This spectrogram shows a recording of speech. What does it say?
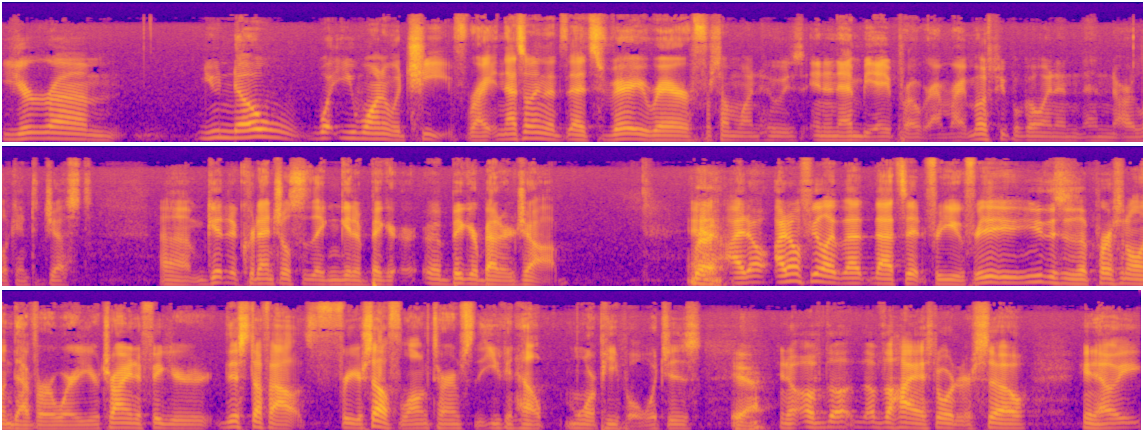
you're um you know what you want to achieve, right? And that's something that, that's very rare for someone who is in an MBA program, right? Most people go in and, and are looking to just um, get a credential so they can get a bigger, a bigger, better job. And Right. I don't, I don't feel like that that's it for you. For you, you, this is a personal endeavor where you're trying to figure this stuff out for yourself long term, so that you can help more people, which is yeah you know of the of the highest order. So, you know,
